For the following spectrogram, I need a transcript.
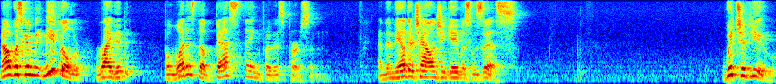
not what's going to make me feel righted, but what is the best thing for this person? And then the other challenge he gave us was this. Which of you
